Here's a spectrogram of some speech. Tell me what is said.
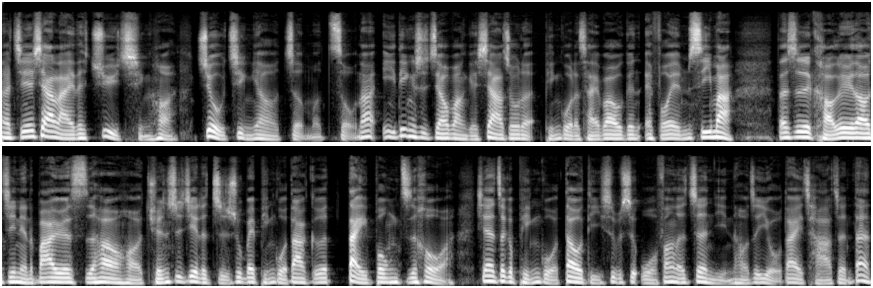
那接下来的剧情哈，究竟要怎么走？那一定是交棒给下周的苹果的财报跟 FOMC 嘛。但是考虑到今年的八月四号哈，全世界的指数被苹果大哥带崩之后啊，现在这个苹果到底是不是我方的阵营哈？这有待查证。但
